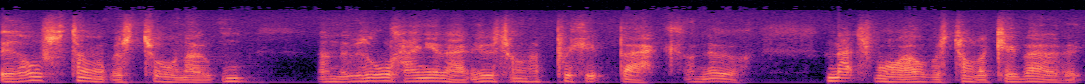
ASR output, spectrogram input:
his whole stomach was torn open, and it was all hanging out. He was trying to push it back. I knew. And that's why I was told to keep out of it.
